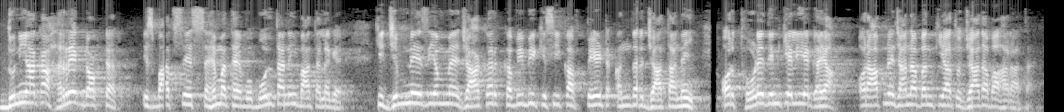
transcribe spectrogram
दुनिया का हर एक डॉक्टर इस बात से सहमत है, वो बोलता नहीं, बात अलग है कि जिम्नेजियम में जाकर कभी भी किसी का पेट अंदर जाता नहीं और थोड़े दिन के लिए गया और आपने जाना बंद किया तो ज़्यादा बाहर आता है।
